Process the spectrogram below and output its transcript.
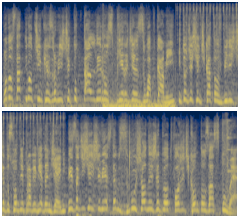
Pod ostatnim odcinkiem zrobiliście totalny rozpierdziel z łapkami i to 10 katów wbiliście dosłownie prawie w jeden dzień, więc na dzisiejszym jestem zmuszony, żeby otworzyć konto za stówę.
